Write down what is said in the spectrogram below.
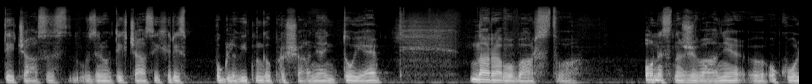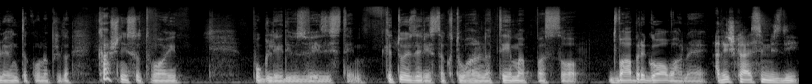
te čase, oziroma v teh časih res poglavitnega vprašanja in to je naravovarstvo, onesnaževanje eh, okolja in tako naprej. Kakšni so tvoji pogledi v zvezi s tem? Ker to je zdaj res aktualna tema, pa so dva bregova. Ne? A veš, kaj se mi zdi?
